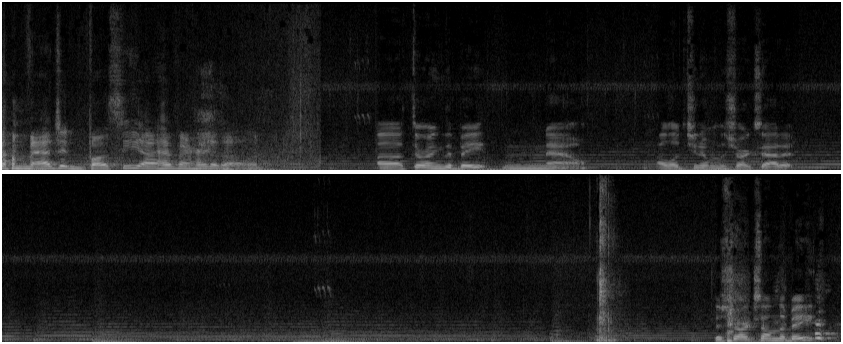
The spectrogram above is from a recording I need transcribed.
the magic bussy? I haven't heard of that one. Uh, throwing the bait now. I'll let you know when the shark's at it. The shark's on the bait.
